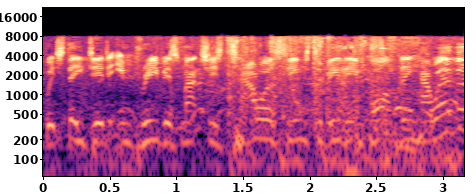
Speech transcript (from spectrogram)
which they did in previous matches. Tower seems to be the important thing. However,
